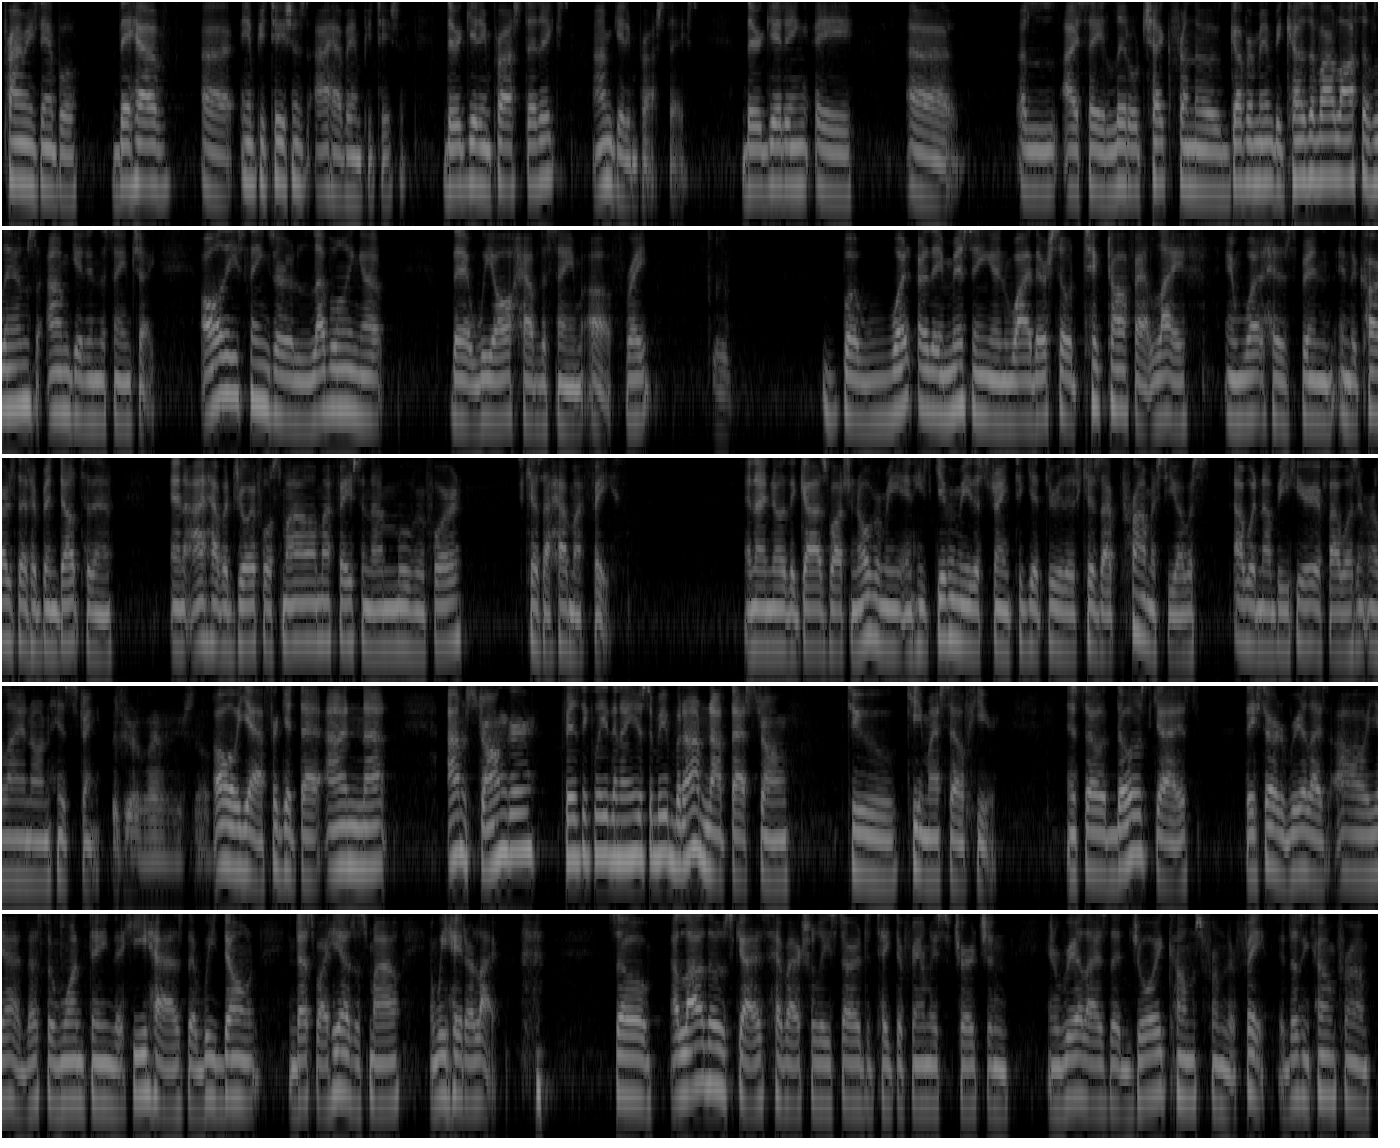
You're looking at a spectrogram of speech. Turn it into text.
Prime example, they have uh, amputations, I have amputations. They're getting prosthetics, I'm getting prosthetics. They're getting a, uh, a, I say, little check from the government because of our loss of limbs, I'm getting the same check. All these things are leveling up that we all have the same of, right? Yeah. But what are they missing and why they're so ticked off at life and what has been in the cards that have been dealt to them and I have a joyful smile on my face and I'm moving forward, it's because I have my faith. And I know that God's watching over me and He's giving me the strength to get through this because I promise you I was I would not be here if I wasn't relying on His strength. If you're relying on yourself. Oh yeah, forget that. I'm not I'm stronger physically than I used to be, but I'm not that strong to keep myself here. And so those guys, they started to realize, oh yeah, that's the one thing that he has that we don't, and that's why he has a smile and we hate our life. so a lot of those guys have actually started to take their families to church and and realize that joy comes from their faith. It doesn't come from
